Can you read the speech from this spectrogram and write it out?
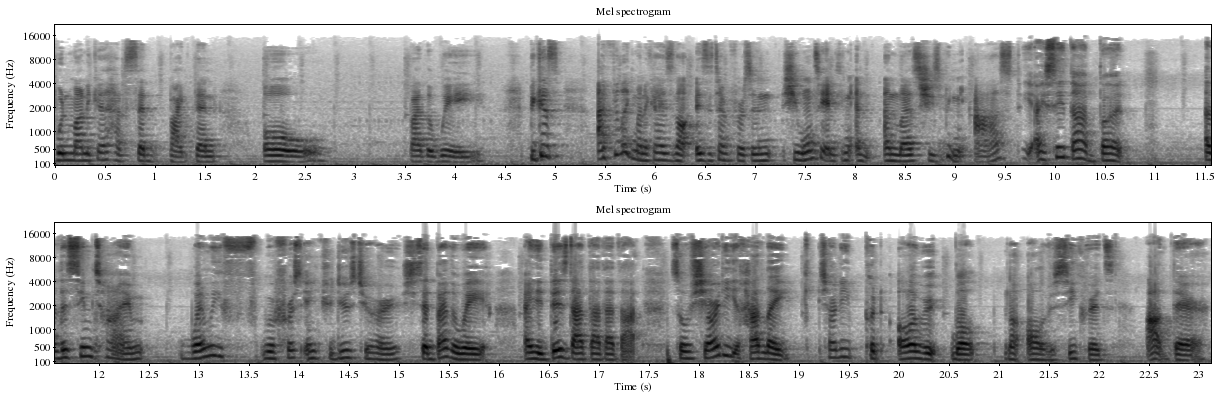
would Monica have said back then oh by the way because I feel like Monica is not is the type of person she won't say anything unless she's being asked. I say that, but at the same time, when we were first introduced to her, she said, by the way, I did this, that, that, that, that. So she already had like, she already put all of her, well, not all of her secrets out there.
